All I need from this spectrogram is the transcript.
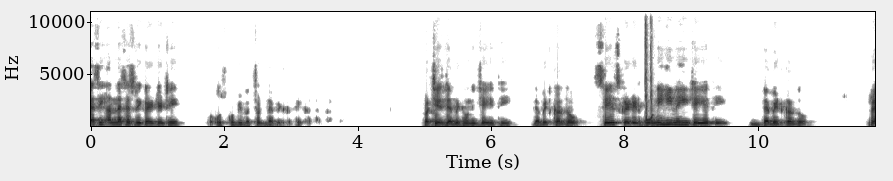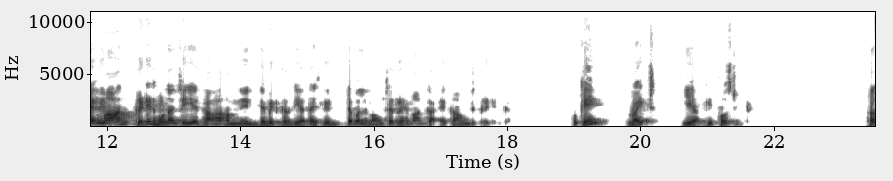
ऐसी अननेसेसरी क्रेडिट थी तो उसको भी बच्चों डेबिट करके खत्म कर दो। परचेज डेबिट होनी चाहिए थी डेबिट कर दो। सेल्स क्रेडिट होनी ही नहीं चाहिए थी डेबिट कर दो। रहमान क्रेडिट होना चाहिए था, हमने डेबिट कर दिया था, इसलिए डबल अमाउंट से रहमान का अकाउंट क्रेडिट कर। ओके राइट ये आपकी first entry a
